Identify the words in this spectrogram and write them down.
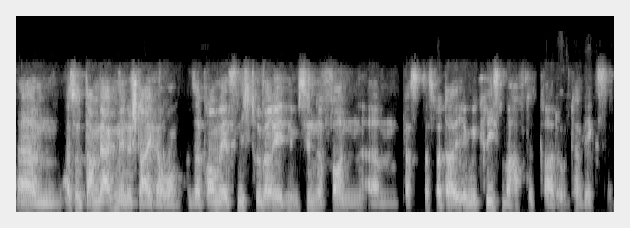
ähm, also da merken wir eine Steigerung. Also da brauchen wir jetzt nicht drüber reden im Sinne von, ähm, dass, dass wir da irgendwie krisenbehaftet gerade unterwegs sind.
